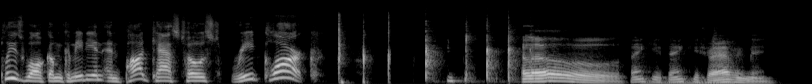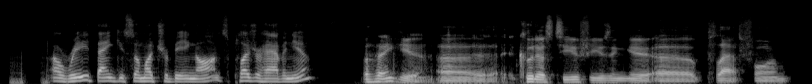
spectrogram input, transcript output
please welcome comedian and podcast host Reed Clark. Hello. Thank you. Thank you for having me. Oh, Reed, thank you so much for being on. It's a pleasure having you. Well, thank you. Uh, kudos to you for using your uh, platform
